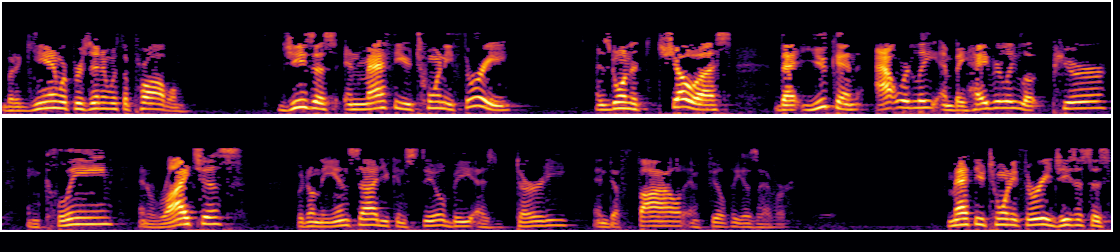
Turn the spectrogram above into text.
But again, we're presented with a problem. Jesus in Matthew 23 is going to show us that you can outwardly and behaviorally look pure and clean and righteous, but on the inside you can still be as dirty and defiled and filthy as ever. Matthew 23, Jesus is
